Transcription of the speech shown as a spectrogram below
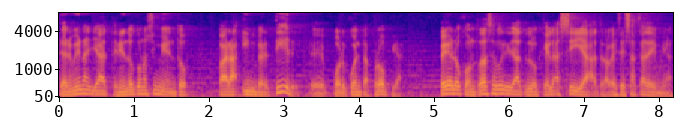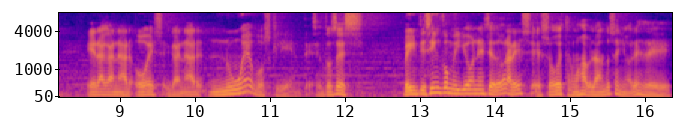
terminan ya teniendo conocimiento para invertir eh, por cuenta propia. Pero con toda seguridad lo que él hacía a través de esa academia era ganar o es ganar nuevos clientes. Entonces, 25 millones de dólares, eso estamos hablando, señores, de,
